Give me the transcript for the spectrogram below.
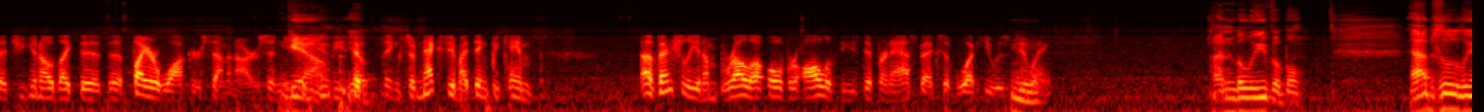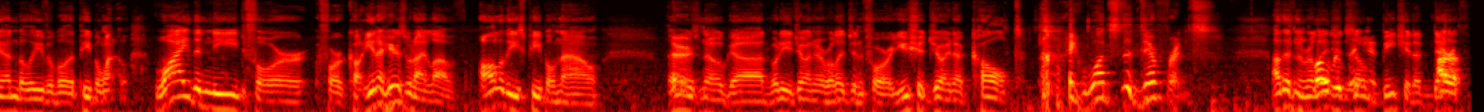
that you you know like the the Firewalker seminars, and you Yeah, can do these yep. different things. So NXIVM, I think, became eventually an umbrella over all of these different aspects of what he was hmm. doing. Unbelievable. Absolutely unbelievable that people want. Why the need for for? You know, here's what I love. All of these people now. There's no God. What are you joining a religion for? You should join a cult. like, what's the difference? Other than religions don't beat you to are- death.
